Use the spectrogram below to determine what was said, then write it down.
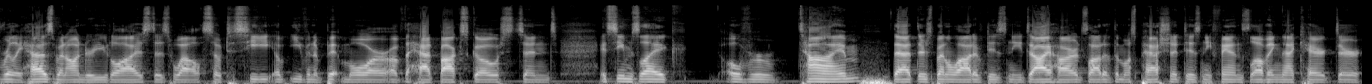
really has been underutilized as well. So to see even a bit more of the Hatbox Ghosts, and it seems like over time that there's been a lot of Disney diehards, a lot of the most passionate Disney fans loving that character.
